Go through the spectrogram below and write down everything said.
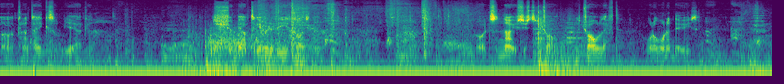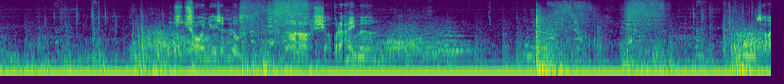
Uh, can I take some? Yeah, I can. Should be able to get rid of these guys now. Right, so now it's just a troll. The troll left. What I want to do is just try and use enough. No, no, shit, I've got to aim her. So I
